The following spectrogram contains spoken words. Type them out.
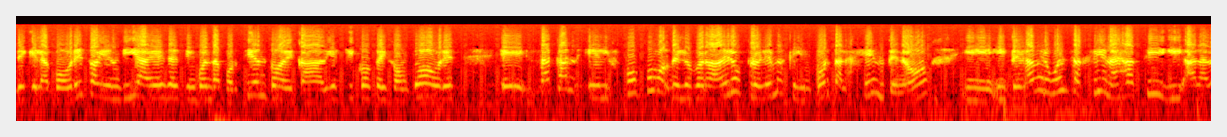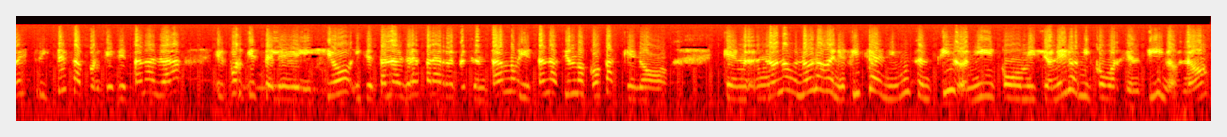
de que la pobreza hoy en día es del 50%, de cada 10 chicos 6 son pobres, eh, sacan el foco de los verdaderos problemas que le importa a la gente, ¿no? Y, te da vergüenza ajena, es así, y a la vez tristeza, porque si están allá es porque se les eligió y si están allá para representarnos y están haciendo cosas que no que no, no, no nos beneficia en ningún sentido, ni como misioneros ni como argentinos, ¿no?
